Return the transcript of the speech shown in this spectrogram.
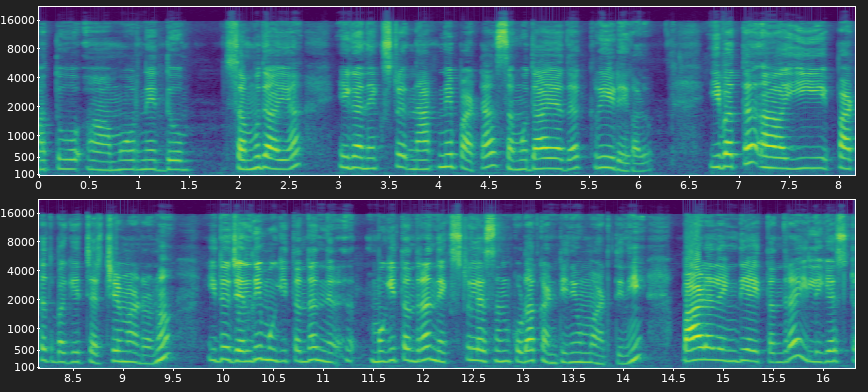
ಮತ್ತು ಮೂರನೇದು ಸಮುದಾಯ. ಈಗ ನೆಕ್ಸ್ಟ್ ನಾಲ್ಕನೇ ಪಾಠ ಸಮುದಾಯದ ಕ್ರೀಡೆಗಳು. ಇವತ್ತು ಈ ಪಾಠದ ಬಗ್ಗೆ ಚರ್ಚೆ ಮಾಡೋಣ. ಇದು ಜಲ್ದಿ ಮುಗೀತಂದ್ರೆ ಮುಗೀತಂದ್ರೆ ನೆಕ್ಸ್ಟ್ ಲೆಸನ್ ಕೂಡ ಕಂಟಿನ್ಯೂ ಮಾಡ್ತೀನಿ. ಭಾಳ ಲೆಂಗ್ದಿ ಆಯ್ತಂದ್ರೆ ಇಲ್ಲಿಗೆ ಸ್ಟ್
